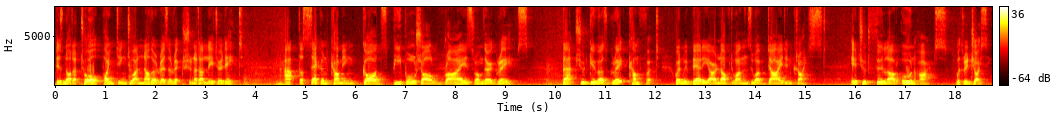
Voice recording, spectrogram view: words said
It is not at all pointing to another resurrection at a later date. At the second coming, God's people shall rise from their graves. That should give us great comfort when we bury our loved ones who have died in Christ. It should fill our own hearts with rejoicing.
